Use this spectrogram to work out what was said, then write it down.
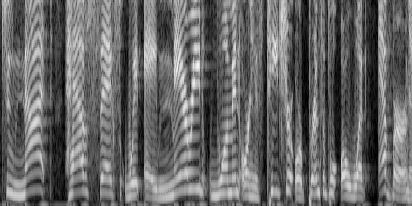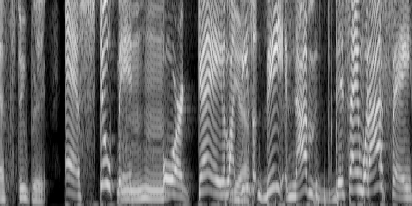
to not have sex with a married woman or his teacher or principal or whatever that's stupid. As stupid or gay. Like Yeah. these, the not this ain't what I say.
